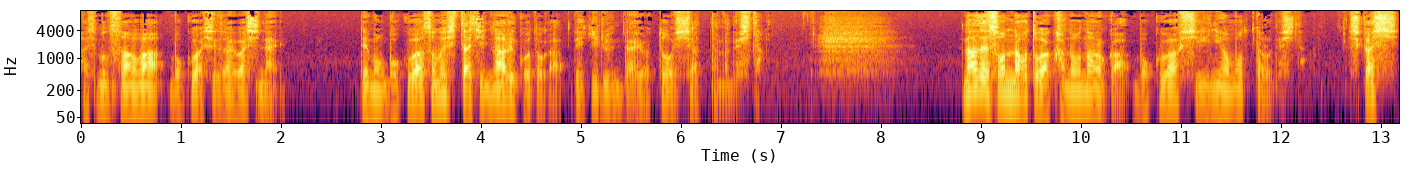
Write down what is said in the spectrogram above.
橋本さんは僕は取材はしない。でも僕はその人たちになることができるんだよとおっしゃったのでした。なぜそんなことが可能なのか僕は不思議に思ったのでした。しかし、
